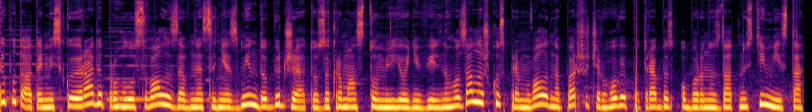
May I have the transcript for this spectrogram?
Депутати міської ради проголосували за внесення змін до бюджету. Зокрема, 100 мільйонів вільного залишку спрямували на першочергові потреби з обороноздатності міста.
